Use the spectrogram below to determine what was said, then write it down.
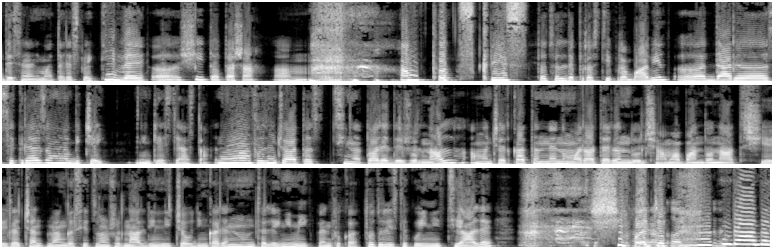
desene animate respective uh, și tot așa. Um, am tot scris tot fel de prostii probabil, uh, dar uh, se creează un obicei din chestia asta. Nu am fost niciodată ținătoare de jurnal, am încercat în nenumărate rânduri și am abandonat și recent mi-am găsit un jurnal din liceu din care nu înțeleg nimic pentru că totul este cu inițiale și face da, da,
